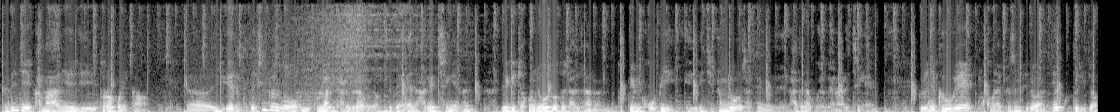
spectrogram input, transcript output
근데 이제 가만히 이 돌아보니까, 어, 애들 때 층별로 이 군락이 다르더라고요. 근데 맨 아래층에는 이렇게 조금 여도도 잘 사는 도깨비 고비들이 집중적으로 자생을 하더라고요. 맨 아래층에. 그리고 이제 그 위에 조금 햇볕은 필요한 해국들이죠.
